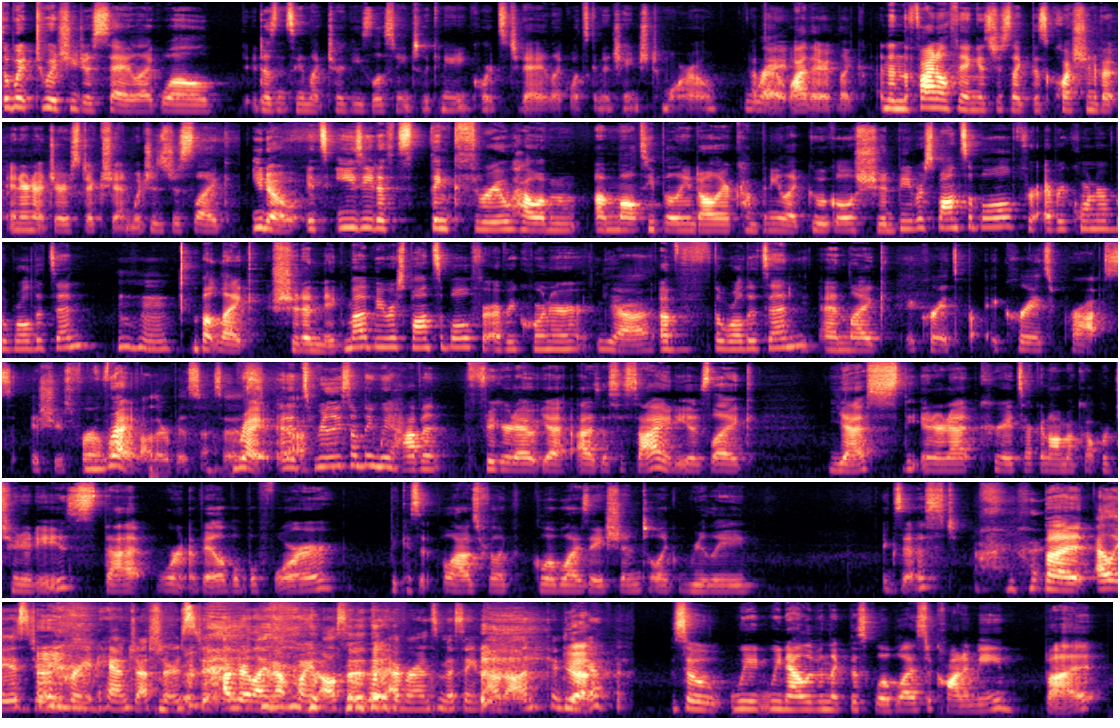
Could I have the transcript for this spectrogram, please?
The way to which you just say like, well, it doesn't seem like Turkey's listening to the Canadian courts today. Like, what's going to change tomorrow? Right. Why they're like, and then the final thing is just like this question about internet jurisdiction, which is just like, you know, it's easy to think through how a, a multi-billion-dollar company like Google should be responsible for every corner of the world it's in, Mm-hmm. but like, should Enigma be responsible for every corner Yeah. of the world it's in? And like, It creates it creates perhaps issues for a lot of other businesses. Right. And it's really something we haven't figured out yet as a society is like, yes, the internet creates economic opportunities that weren't available before because it allows for like globalization to like really exist. But Ellie is doing great hand gestures to underline that point also that everyone's missing out on. Continue. Yeah. so we we now live in like this globalized economy, but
